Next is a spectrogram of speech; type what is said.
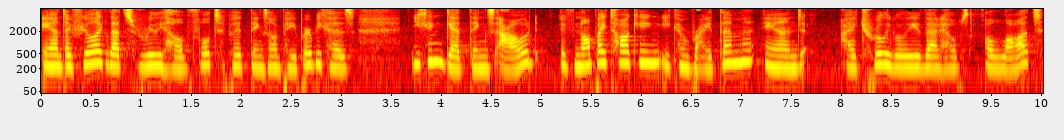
And I feel like that's really helpful to put things on paper because you can get things out. If not by talking, you can write them. And I truly believe that helps a lot.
